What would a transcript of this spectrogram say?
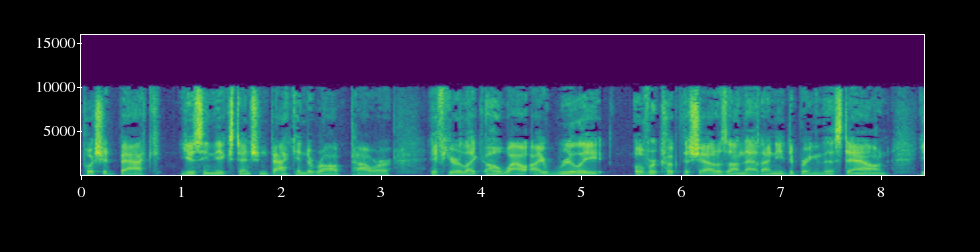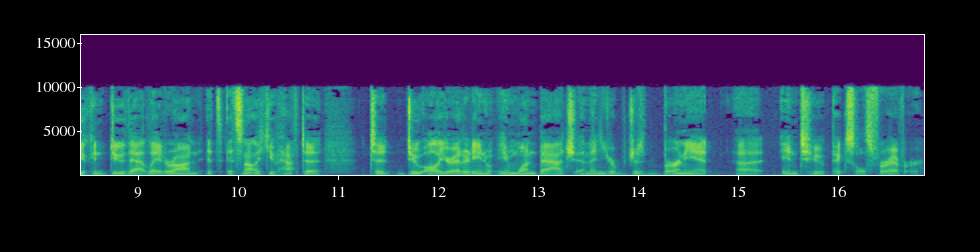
push it back using the extension back into raw power if you're like oh wow i really overcooked the shadows on that i need to bring this down you can do that later on it's it's not like you have to to do all your editing in one batch and then you're just burning it uh, into pixels forever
